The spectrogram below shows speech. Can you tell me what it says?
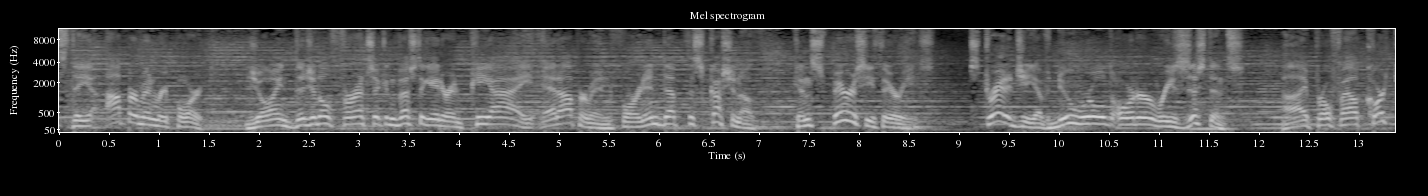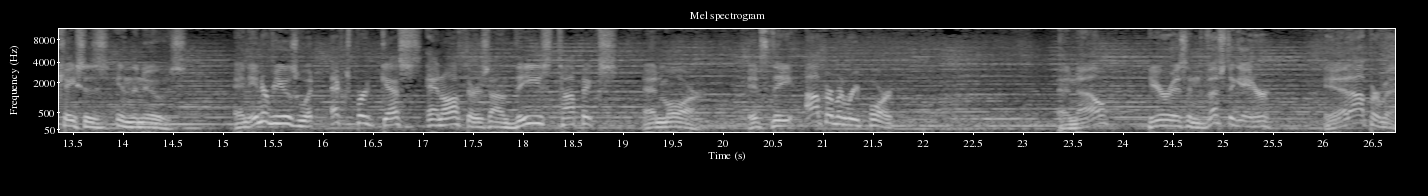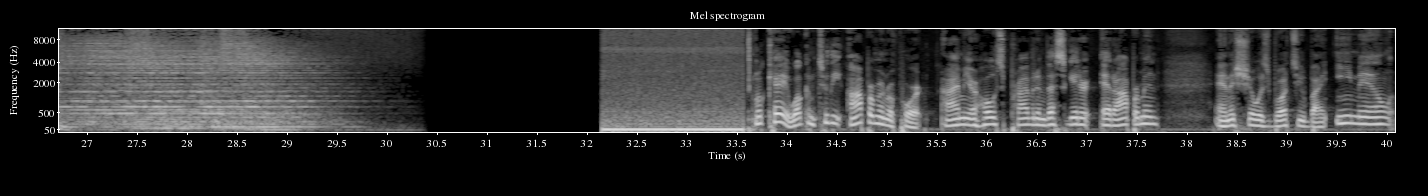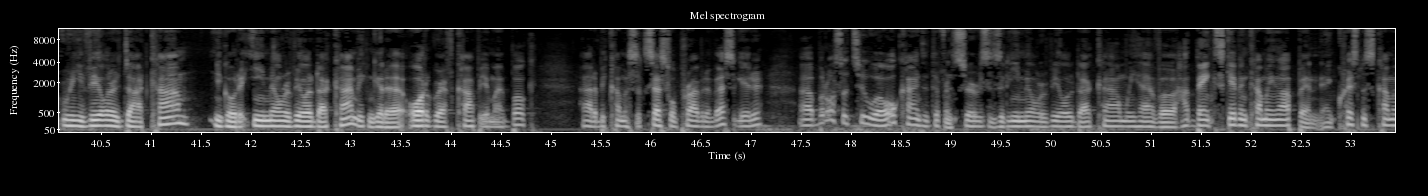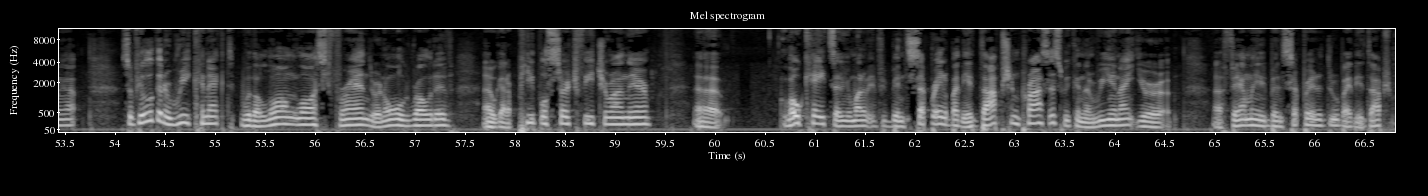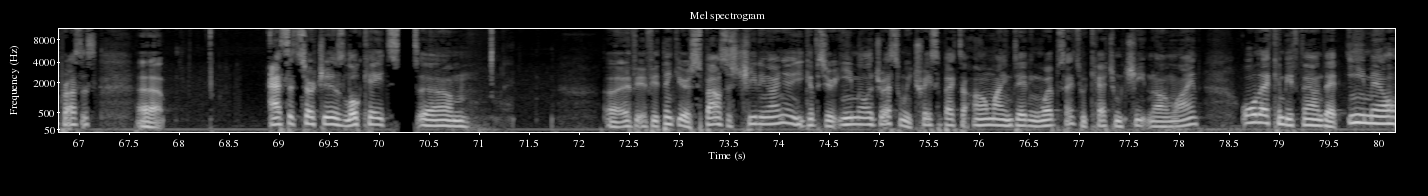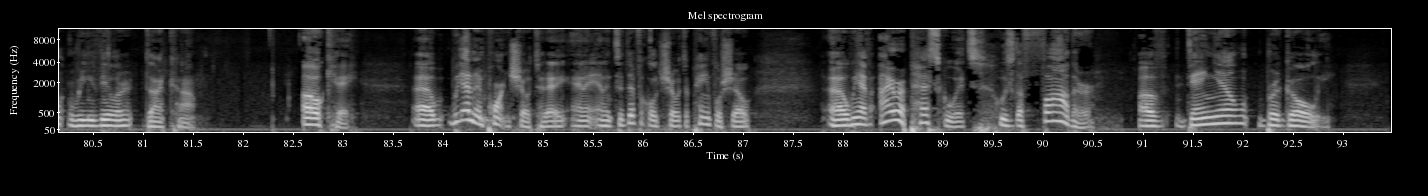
It's the Opperman Report. Join digital forensic investigator and PI Ed Opperman for an in depth discussion of conspiracy theories, strategy of New World Order resistance, high profile court cases in the news, and interviews with expert guests and authors on these topics and more. It's the Opperman Report. And now, here is investigator Ed Opperman. Okay, welcome to the Opperman Report. I'm your host, private investigator Ed Opperman, and this show is brought to you by emailrevealer.com. You go to emailrevealer.com, you can get an autographed copy of my book, How to Become a Successful Private Investigator, uh, but also to uh, all kinds of different services at emailrevealer.com. We have uh, Thanksgiving coming up and, and, Christmas coming up. So if you're looking to reconnect with a long lost friend or an old relative, uh, we've got a people search feature on there. Uh, locates and you want to, if you've been separated by the adoption process, we can reunite your uh, family you've been separated through by the adoption process. Uh, asset searches, locates. Um, uh, if, if you think your spouse is cheating on you, you give us your email address and we trace it back to online dating websites. We catch them cheating online. All that can be found at emailrevealer.com. Okay. Uh, we got an important show today, and, and it's a difficult show. It's a painful show. Uh, we have Ira Peskowitz, who's the father of Danielle Bregoli.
